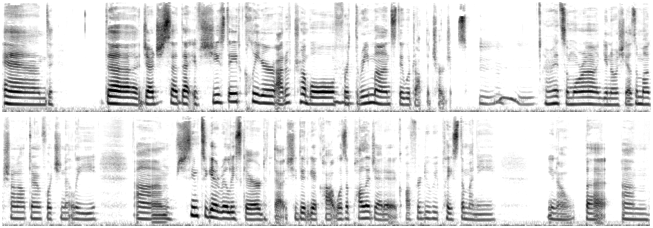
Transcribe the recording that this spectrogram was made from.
And the judge said that if she stayed clear out of trouble mm-hmm. for three months, they would drop the charges. Mm-hmm. All right, so Maura, you know, she has a mugshot out there, unfortunately. Um, she seemed to get really scared that she did get caught, was apologetic, offered to replace the money, you know, but um,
